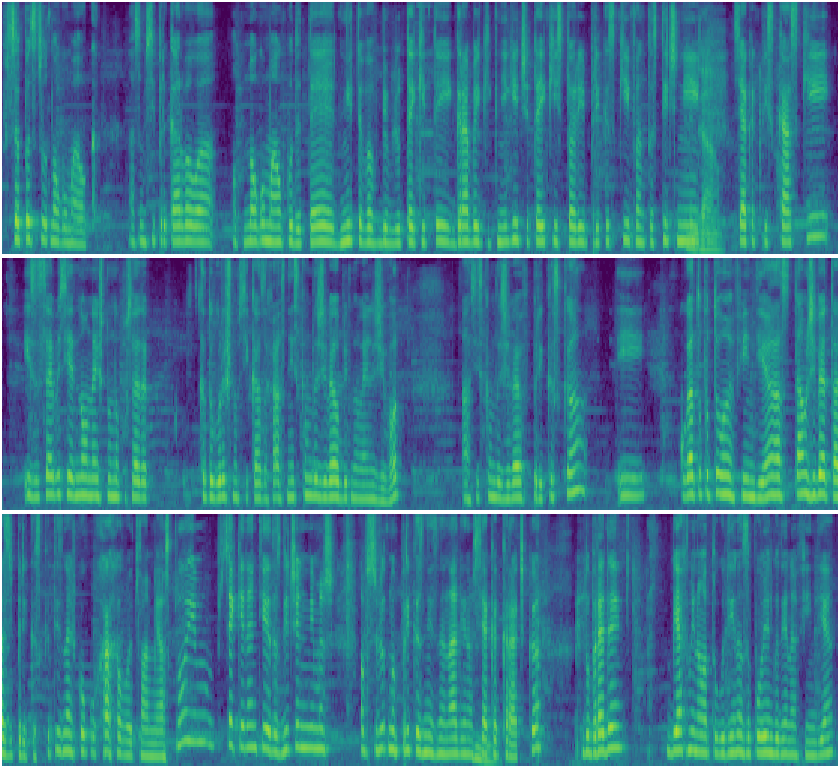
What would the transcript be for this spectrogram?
съпътства от много малка. Аз съм си прекарвала от много малко дете дните в библиотеките и грабейки книги, четейки истории, приказки, фантастични, Да. всякакви сказки. И за себе си едно нещо напоследък категорично си казах, аз не искам да живея обикновен живот. Аз искам да живея в приказка и когато пътувам в Индия, аз там живея тази приказка. Ти знаеш колко хахаво е това място и всеки ден ти е различен, имаш абсолютно приказни изненади на всяка крачка. Добре де, бях миналата година, за половин година в Индия.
